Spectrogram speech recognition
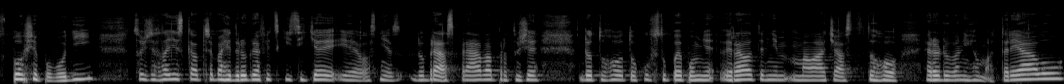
v ploše povodí, což z hlediska třeba hydrografické sítě je vlastně dobrá zpráva, protože do toho toku vstupuje poměr, relativně malá část toho erodovaného materiálu. Uh,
